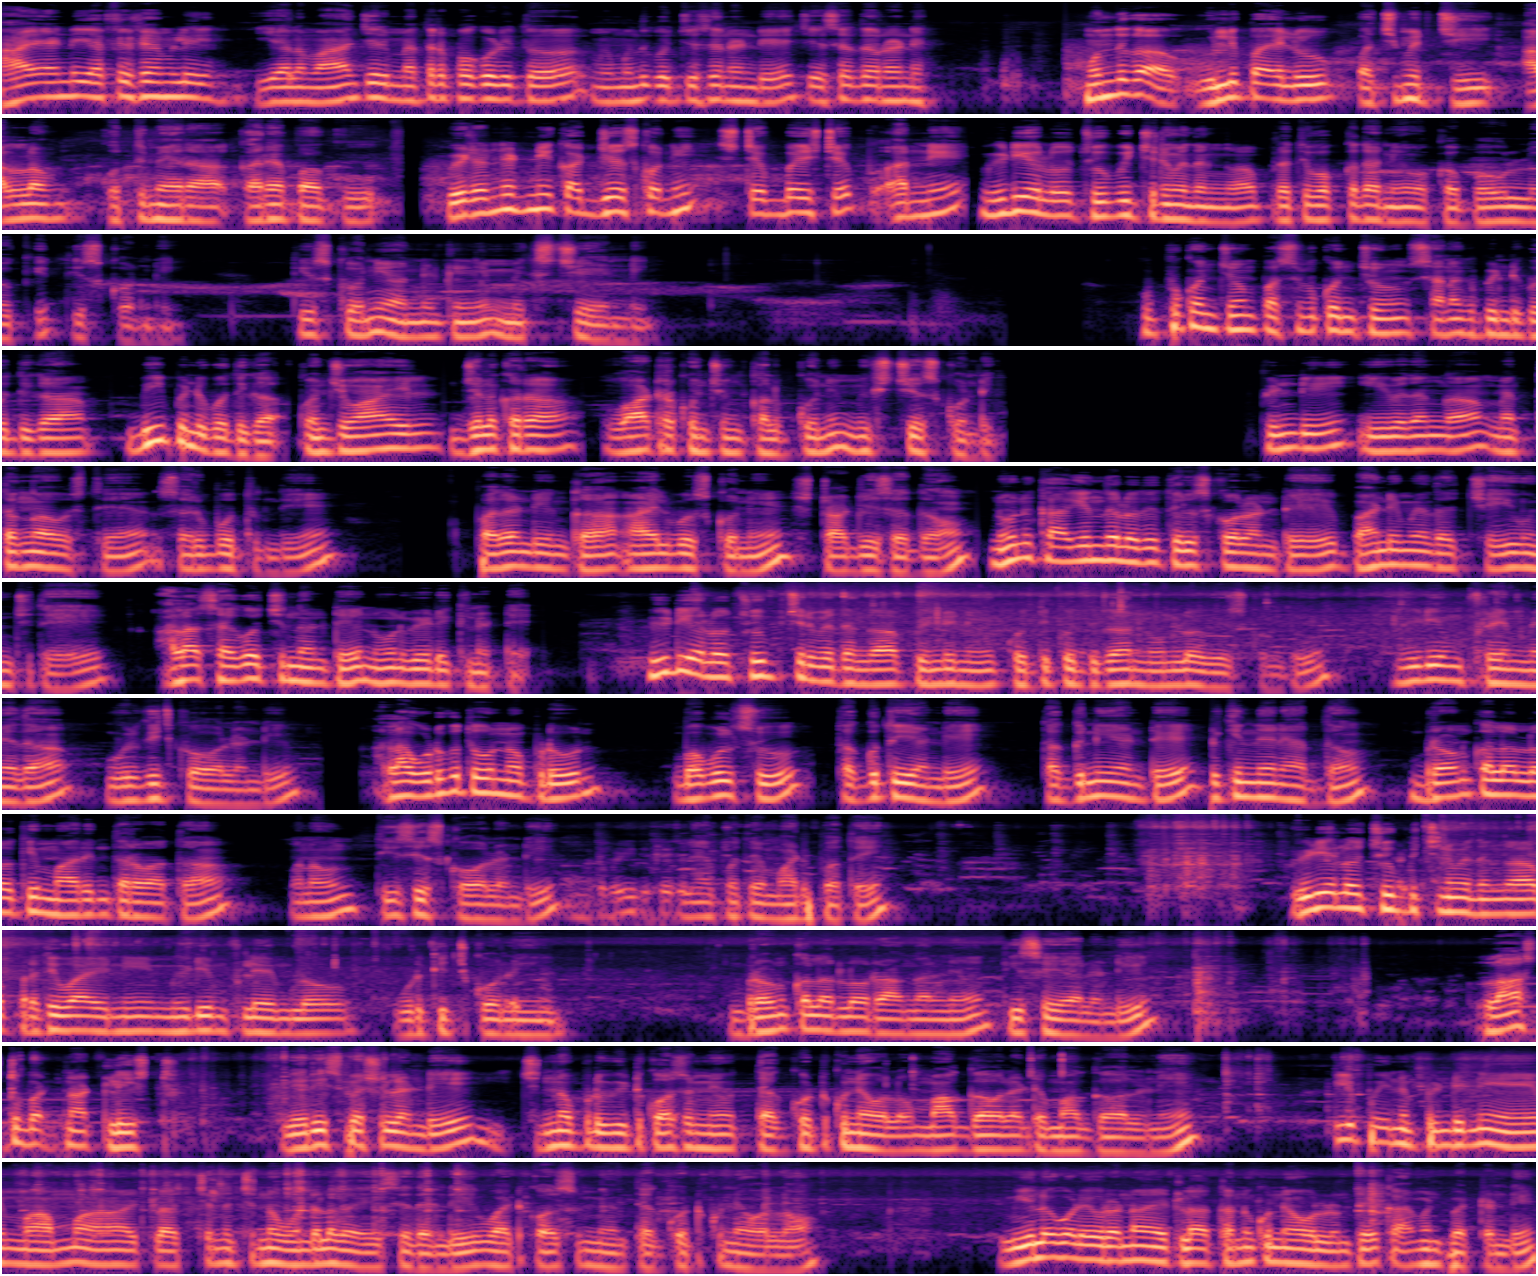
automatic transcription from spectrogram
Hi అండి FA family. ఇవాళ మంచి మెత్తర పకోడీతో మీ ముందుకు వచ్చేసానండి. చేసేద్దాం రండి. ముందుగా ఉల్లిపాయలు పచ్చిమిర్చి అల్లం కొత్తిమీర కరేపాకు వీటన్నిటిని కట్ చేసుకొని స్టెప్ బై స్టెప్ అన్ని వీడియోలో చూపించిన విధంగా ప్రతి ఒక్కదాన్ని ఒక బౌల్లోకి తీసుకోండి. తీసుకొని అన్నిటిని మిక్స్ చేయండి. ఉప్పు కొంచెం పసుపు కొంచెం శనగపిండి కొద్దిగా పిండి కొద్దిగా కొంచెం ఆయిల్ జీలకర్ర వాటర్ కొంచెం కలుపుకొని మిక్స్ చేసుకోండి. పిండి ఈ విధంగా మెత్తంగా వస్తే సరిపోతుంది. పదండి ఇంకా ఆయిల్ పోసుకొని స్టార్ట్ చేసేద్దాం. నూనె కాగిందో లేదో తెలుసుకోవాలంటే బాండి మీద చేయి ఉంచితే అలా సెగ వచ్చిందంటే నూనె వేడెక్కినట్టే. వీడియోలో చూపించిన విధంగా పిండిని కొద్ది కొద్దిగా నూనెలో వేసుకుంటూ మీడియం ఫ్లేమ్ మీద ఉడికించుకోవాలండి. అలా ఉడుకుతూ ఉన్నప్పుడు బబుల్స్ తగ్గుతాయండి. తగ్గినాయి అంటే ఉడికింది అని అర్థం. బ్రౌన్ కలర్లోకి మారిన తర్వాత మనం తీసేసుకోవాలండి. లేకపోతే మాడిపోతాయి. వీడియోలో చూపించిన విధంగా ప్రతి వాయిని మీడియం ఫ్లేమ్లో ఉడికించుకొని బ్రౌన్ కలర్లో రాగానే తీసేయాలండి. Last but not least very special అండి. చిన్నప్పుడు వీటి కోసం మేము తెగొట్టుకునే వాళ్ళం. మాకు కావాలంటే మాకు కావాలని. మిగిలిపోయిన పిండిని మా అమ్మ ఇట్లా చిన్న చిన్న ఉండలుగా వేసేదండి. వాటి కోసం మేము తెగొట్టుకునే వాళ్ళం. మీలో కూడా ఎవరైనా ఇట్లా తనుకునే వాళ్ళు ఉంటే కామెంట్ పెట్టండి.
